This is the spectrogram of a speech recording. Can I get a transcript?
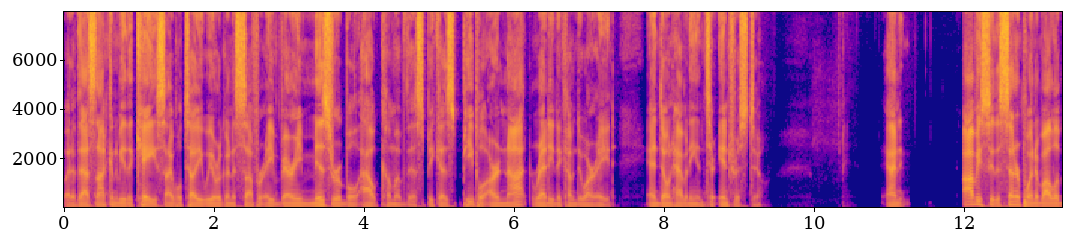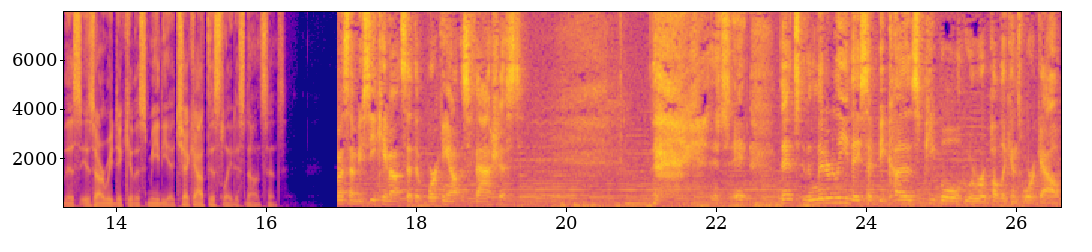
But if that's not going to be the case, I will tell you we are going to suffer a very miserable outcome of this because people are not ready to come to our aid and don't have any inter- interest to. And obviously, the center point of all of this is our ridiculous media. Check out this latest nonsense. MSNBC came out and said that working out is fascist. It's, it, it's literally they said because people who are Republicans work out,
